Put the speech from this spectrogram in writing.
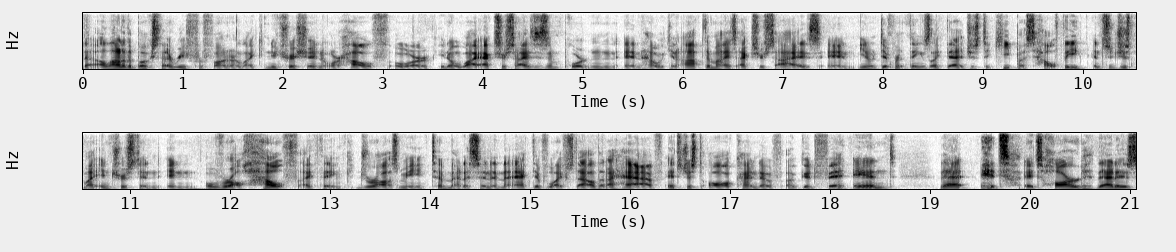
a lot of the books that I read for fun are like nutrition or health or, you know, why exercise is important and how we can optimize exercise and, you know, different things like that just to keep us healthy. And so just my interest in, in overall health, I think, draws me to medicine and the active lifestyle that I have. It's just all kind of a good fit. And that it's it's hard. That is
